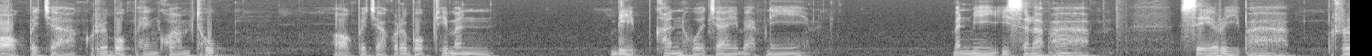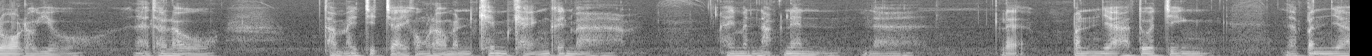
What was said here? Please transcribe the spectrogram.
ออกไปจากระบบแห่งความทุกข์ ออกไปจากระบบที่มันบีบคั้นหัวใจแบบนี้ มันมีอิสระภาพ เสรีภาพ รอเราอยู่นะถ้าเราทำให้จิตใจของเรามันเข้มแข็งขึ้นมา ให้มันหนักแน่นนะ และ ปัญญาตัวจริงนะปัญญา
